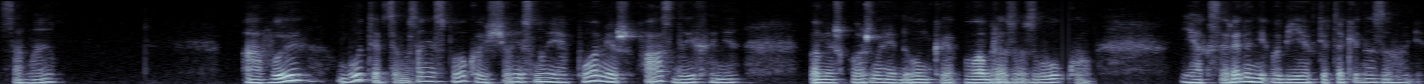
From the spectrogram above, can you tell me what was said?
саме. А ви будете в цьому стані спокою, що існує поміж фаз дихання, поміж кожної думки, образу, звуку, як всередині об'єктів, так і назовні.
